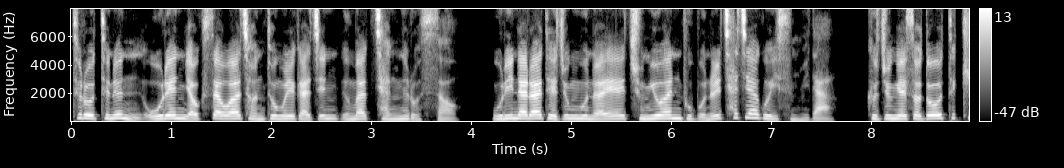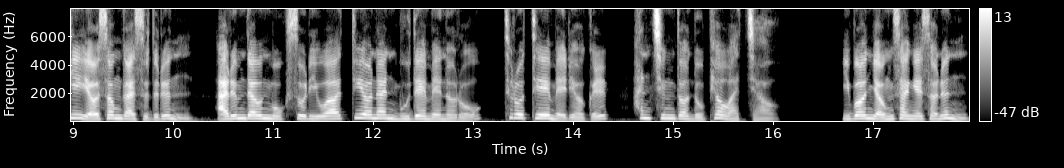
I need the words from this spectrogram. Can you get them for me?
트로트는 오랜 역사와 전통을 가진 음악 장르로서 우리나라 대중문화의 중요한 부분을 차지하고 있습니다. 그 중에서도 특히 여성 가수들은 아름다운 목소리와 뛰어난 무대 매너로 트로트의 매력을 한층 더 높여왔죠. 이번 영상에서는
